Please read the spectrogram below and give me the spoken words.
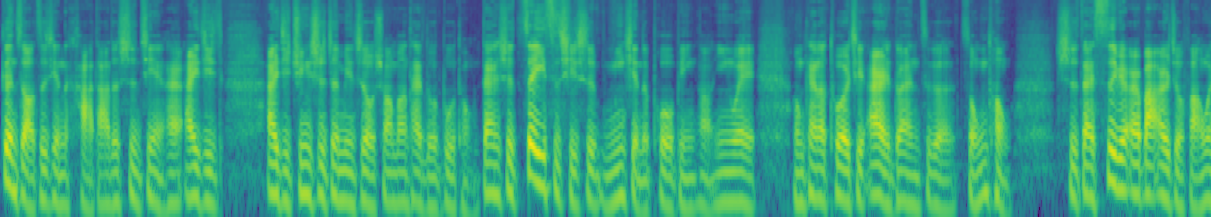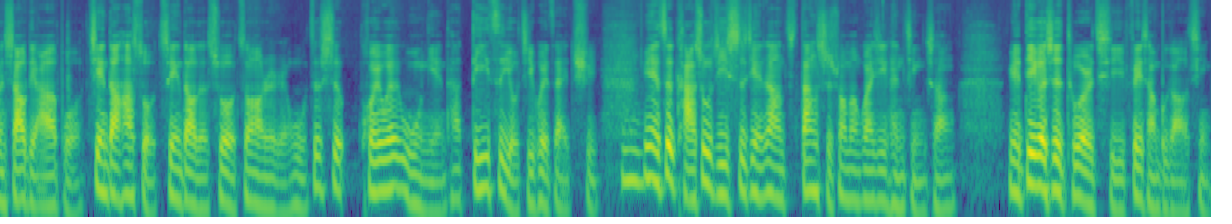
更早之前的卡达的事件，还有埃及。埃及军事政变之后，双方态度不同，但是这一次其实明显的破冰哈，因为我们看到土耳其埃尔段这个总统是在四月二八二九访问沙乌地阿拉伯，见到他所见到的所有重要的人物，这是回违五年他第一次有机会再去，因为这卡舒吉事件让当时双方关系很紧张，因为第一个是土耳其非常不高兴，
